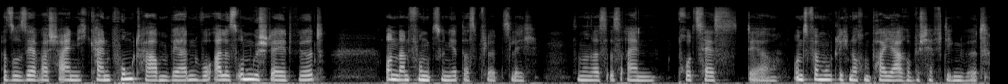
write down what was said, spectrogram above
also sehr wahrscheinlich keinen Punkt haben werden, wo alles umgestellt wird und dann funktioniert das plötzlich, sondern das ist ein Prozess, der uns vermutlich noch ein paar Jahre beschäftigen wird.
